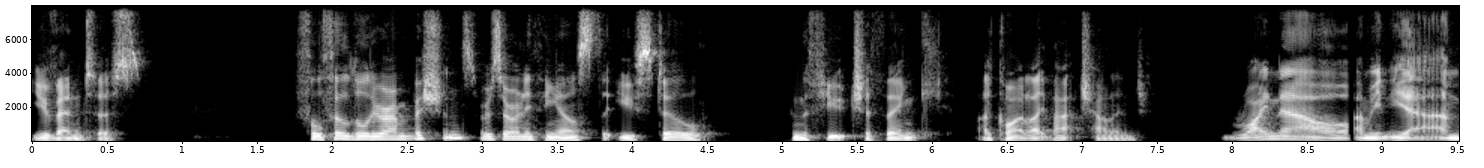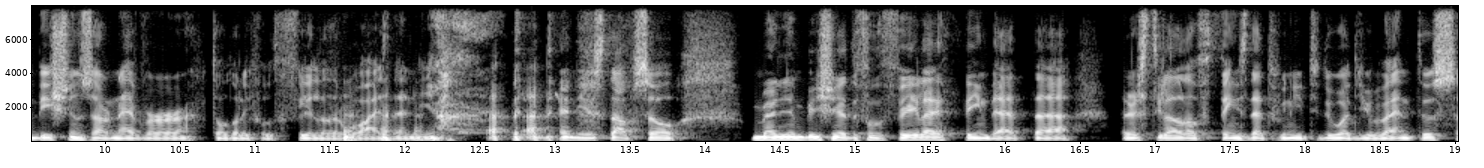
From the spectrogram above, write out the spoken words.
Juventus. Fulfilled all your ambitions, or is there anything else that you still in the future think, I quite like that challenge? Right now i mean yeah ambitions are never totally fulfilled otherwise then you then you stop. So many ambitions you have to fulfill. I think that uh, there's still a lot of things that we need to do at juventus.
